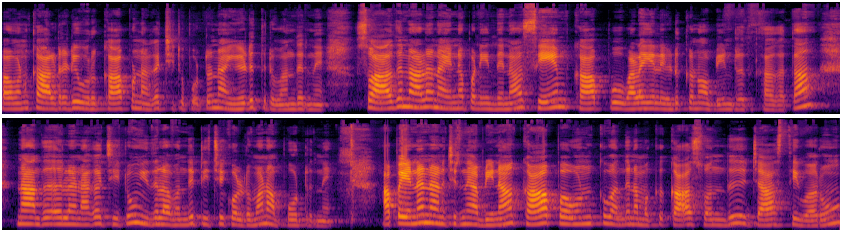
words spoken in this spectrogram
பவனுக்கு ஆல்ரெடி ஒரு காப்பு நகைச்சீட்டு போட்டு நான் எடுத்துகிட்டு வந்திருந்தேன். ஸோ அதனால நான் என்ன பண்ணியிருந்தேன்னா சேம் காப்பு வளையல் எடுக்கணும் அப்படின்றதுக்காகத்தான் நான் அதில் நகைச்சீட்டும் இதில் வந்து டிச்சு கோல்டுமா நான் போட்டிருந்தேன். அப்போ என்ன நினச்சிருந்தேன் அப்படின்னா கா பவுனுக்கு வந்து நமக்கு காசு வந்து ஜாஸ்தி வரும்.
